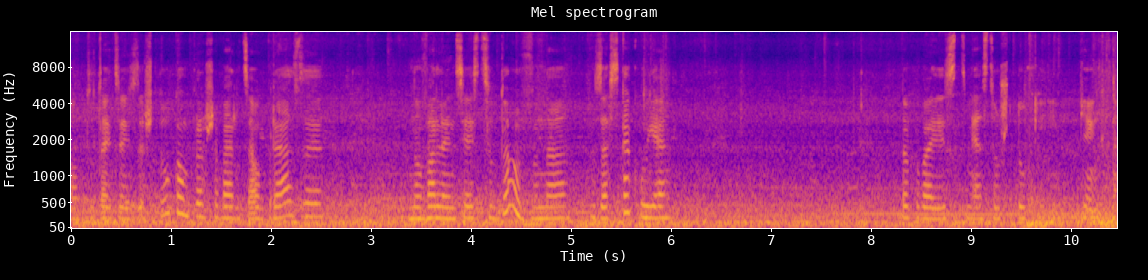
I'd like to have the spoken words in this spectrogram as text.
O, tutaj coś ze sztuką, proszę bardzo, obrazy. No, Walencja jest cudowna, zaskakuje. To chyba jest miasto sztuki, piękne.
